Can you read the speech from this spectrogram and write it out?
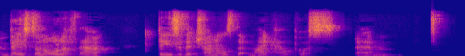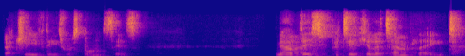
And based on all of that, these are the channels that might help us um, achieve these responses. Now, this particular template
